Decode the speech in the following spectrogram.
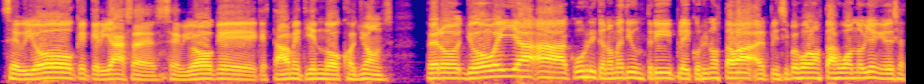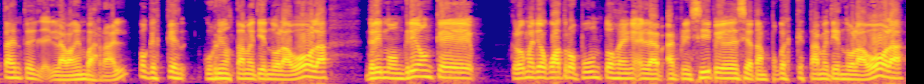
Se vio que quería, o sea, se vio que, que estaba metiendo con Jones. Pero yo veía a Curry que no metió un triple y Curry no estaba, al principio del juego no estaba jugando bien. Y yo decía, esta gente la van a embarrar porque es que Curry no está metiendo la bola. Draymond Green, que creo que metió cuatro puntos en, al principio, yo decía, tampoco es que está metiendo la bola.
